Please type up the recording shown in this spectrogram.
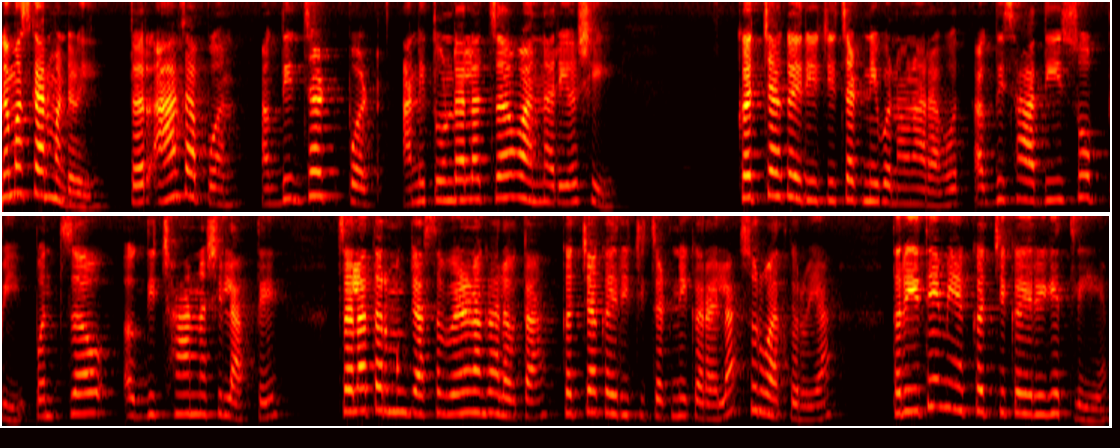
नमस्कार मंडळी तर आज आपण अगदी झटपट आणि तोंडाला चव आणणारी अशी कच्च्या कैरीची चटणी बनवणार आहोत. अगदी साधी सोपी पण चव अगदी छान अशी लागते. चला तर मग जास्त वेळ न घालवता कच्च्या कैरीची चटणी करायला सुरुवात करूया. तर इथे मी एक कच्ची कैरी घेतली आहे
